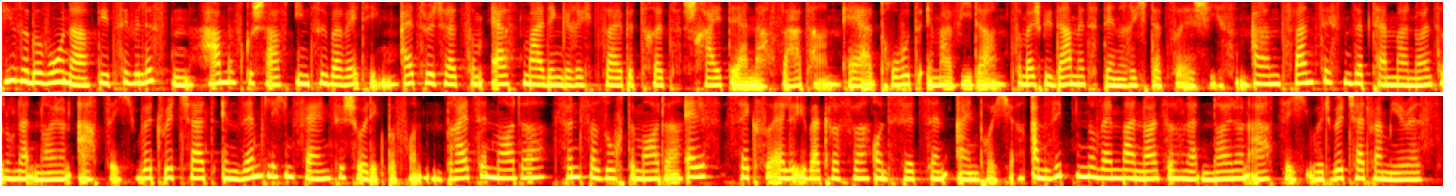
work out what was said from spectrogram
diese Bewohner, die Zivilisten, haben es geschafft, ihn zu überwältigen. Als Richard zum ersten Mal den Gerichtssaal betritt, schreit er nach Satan. Er droht immer wieder, zum Beispiel damit, den Richter zu erschießen. Am 20. September 1989 wird Richard in sämtlichen Fällen für schuldig befunden. 13 Morde, 5 versuchte Morde, 11 sexuelle Übergriffe und 14 Einbrüche. Am 7. November 1989 wird Richard Ramirez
